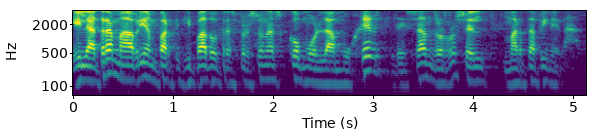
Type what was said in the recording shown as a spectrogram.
En la trama habrían participado otras personas como la mujer de Sandro Rosell, Marta Pineda.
